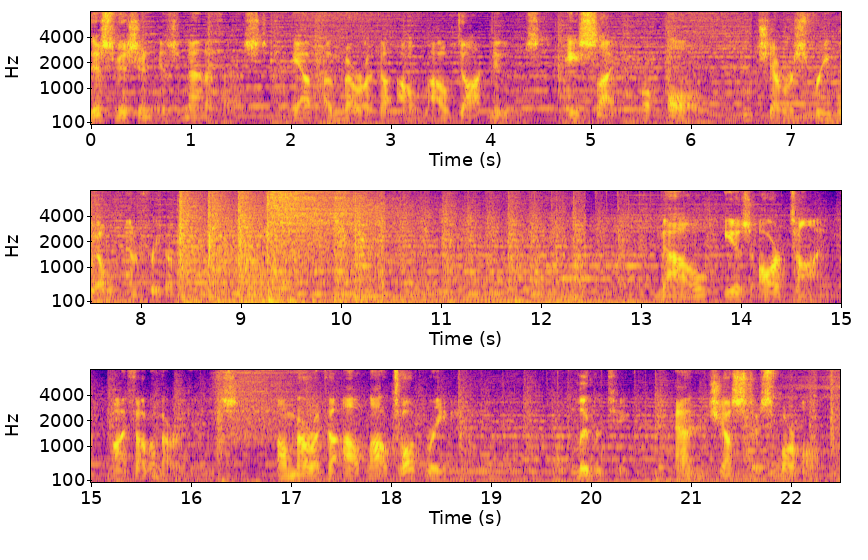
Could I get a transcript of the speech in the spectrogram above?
This vision is manifest at AmericaOutloud.news, a site for all who cherish free will and freedom. Now is our time, my fellow Americans. America Out Loud Talk Radio liberty, and justice for all.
